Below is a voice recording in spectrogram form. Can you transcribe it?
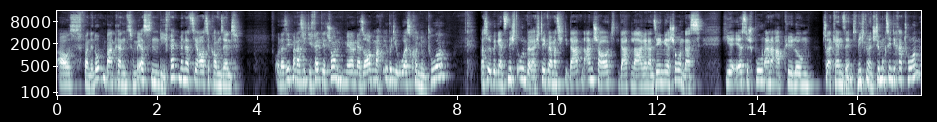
aus, von den Notenbanken. Zum ersten die Fed-Minutes, die rausgekommen sind. Und da sieht man, dass sich die Fed jetzt schon mehr und mehr Sorgen macht über die US-Konjunktur. Das ist übrigens nicht unberechtigt. Wenn man sich die Daten anschaut, die Datenlage, dann sehen wir schon, dass hier erste Spuren einer Abkühlung zu erkennen sind. Nicht nur in Stimmungsindikatoren,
